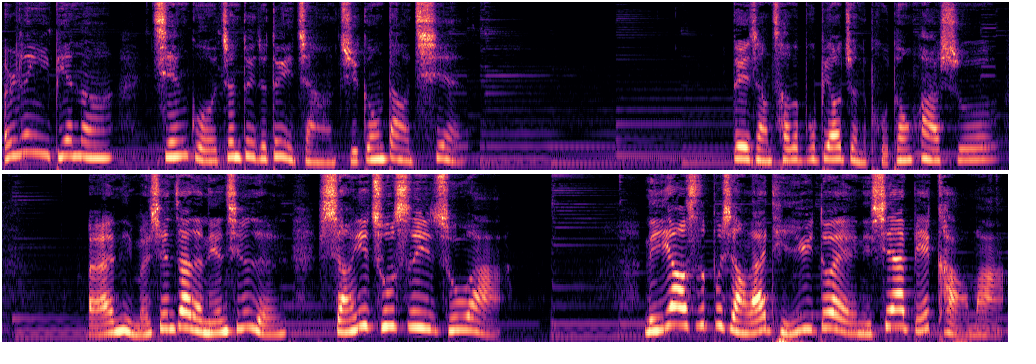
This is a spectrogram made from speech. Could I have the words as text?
而另一边呢，坚果正对着队长鞠躬道歉。队长操的不标准的普通话说：“哎，你们现在的年轻人想一出是一出啊！你要是不想来体育队，你现在别考嘛。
